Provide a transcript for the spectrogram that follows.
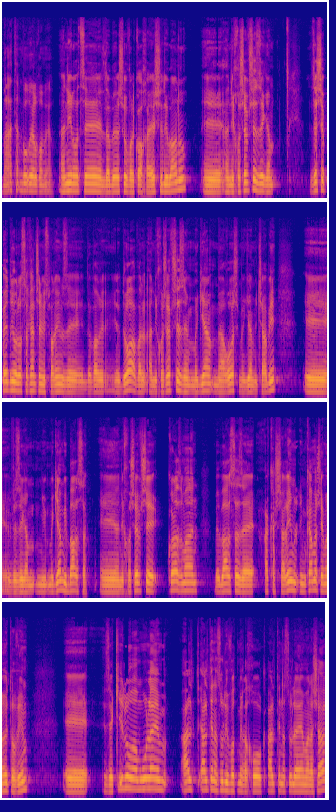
מה הטעם באוריאל רומאו? אני רוצה לדבר שוב על כוח האש שדיברנו. אה, אני חושב שזה גם, זה שפדרי הוא לא שחקן של מספרים זה דבר ידוע, אבל אני חושב שזה מגיע מהראש, מגיע מצ'אבי, וזה גם מגיע מברסה. אה, אני חושב שכל הזמן בברסה זה הקשרים, עם כמה שהם היו טובים, אה, זה כאילו אמרו להם, אל, אל תנסו לבעוט מרחוק, אל תנסו לאיים על השאר,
